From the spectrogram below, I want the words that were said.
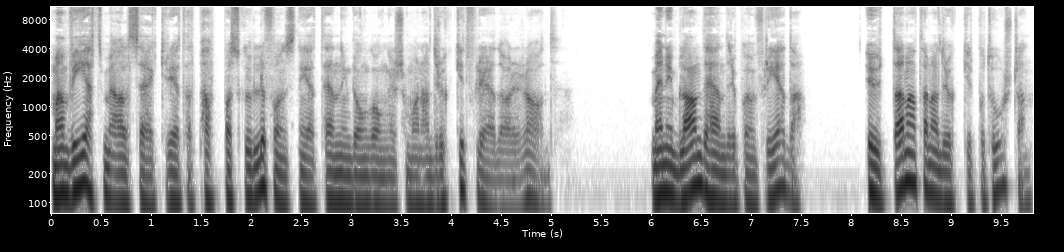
Man vet med all säkerhet att pappa skulle få en snedtändning de gånger som han har druckit flera dagar i rad. Men ibland händer det på en fredag, utan att han har druckit på torsdagen.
